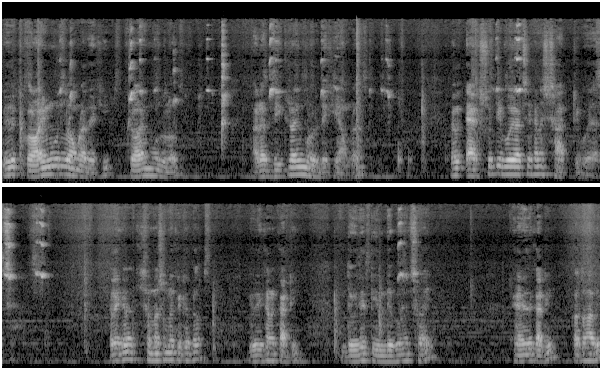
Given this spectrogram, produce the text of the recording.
যদি ক্রয় মূল্য আমরা দেখি, ক্রয় মূল্য, আর বিক্রয় মূল্য দেখি আমরা। তাহলে একশোটি বই আছে, এখানে ষাটটি বই আছে। তাহলে এখানে শূন্য শূন্য কেটে দাও, এবার এখানে কাটি। দুই দিয়ে তিন দেগুণে ছয়, এখানে যদি কাটি, কত হবে?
